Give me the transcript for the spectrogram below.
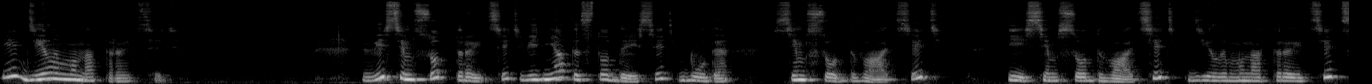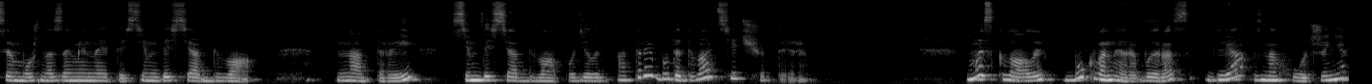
І ділимо на 30. 830 відняти 110 буде 720. І 720 ділимо на 30, це можна замінити 72 на 3. 72 поділити на 3 буде 24. Ми склали буквений вираз для знаходження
